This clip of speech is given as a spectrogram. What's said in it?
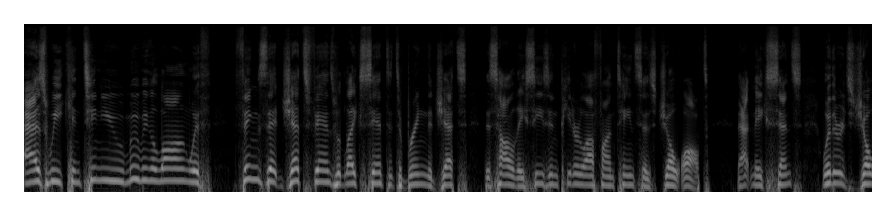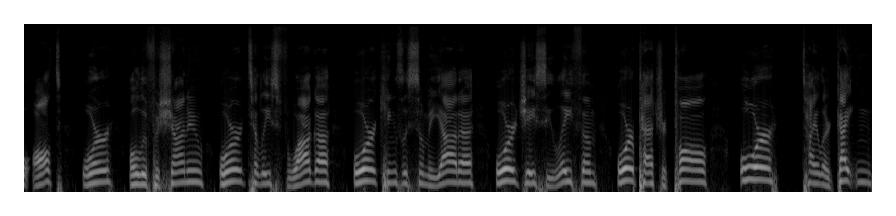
As we continue moving along with things that Jets fans would like Santa to bring the Jets this holiday season, Peter LaFontaine says Joe Alt. That makes sense. Whether it's Joe Alt or Olu Fashanu or Taliese Fuaga or Kingsley Suamataia or J.C. Latham or Patrick Paul or Tyler Guyton,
